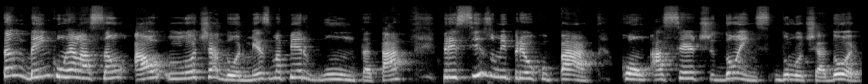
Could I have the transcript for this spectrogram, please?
Também com relação ao loteador, mesma pergunta, tá? Preciso me preocupar com as certidões do loteador?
